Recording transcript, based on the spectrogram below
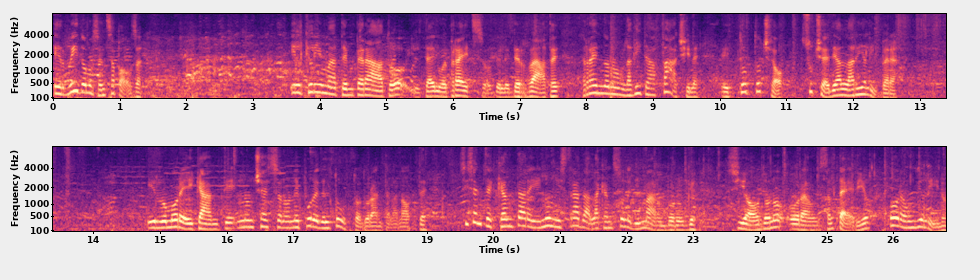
e ridono senza posa. Il clima temperato, il tenue prezzo delle derrate rendono la vita facile e tutto ciò succede all'aria libera. Il rumore e i canti non cessano neppure del tutto durante la notte si sente cantare in ogni strada la canzone di Marlborough. Si odono ora un salterio, ora un violino.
